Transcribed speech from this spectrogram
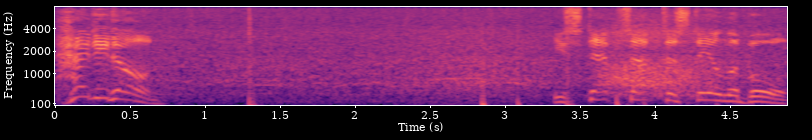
Headed on. He steps up to steal the ball.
